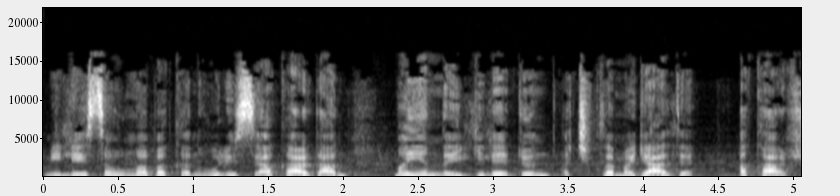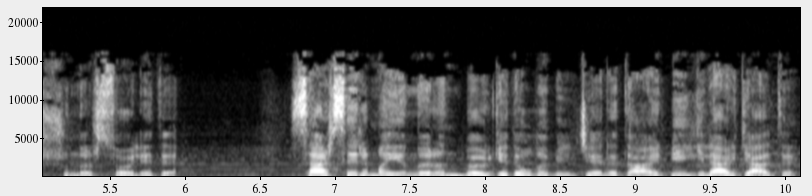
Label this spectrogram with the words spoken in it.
Milli Savunma Bakanı Hulusi Akar'dan mayınla ilgili dün açıklama geldi. Akar şunları söyledi. Serseri mayınların bölgede olabileceğine dair bilgiler geldi.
